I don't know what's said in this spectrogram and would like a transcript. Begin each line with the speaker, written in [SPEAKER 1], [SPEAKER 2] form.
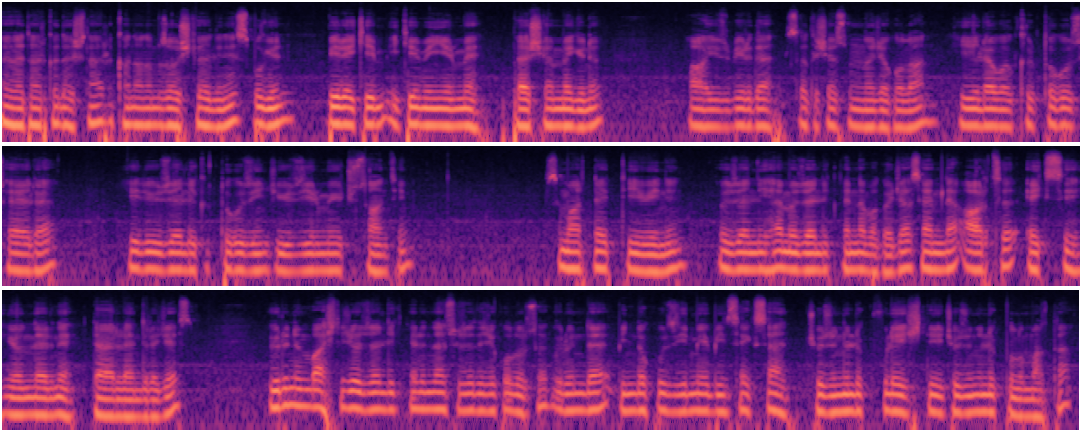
[SPEAKER 1] Evet arkadaşlar kanalımıza hoş geldiniz. Bugün 1 Ekim 2020 Perşembe günü A101'de satışa sunulacak olan E-Level 49 HL 750 49 inç 123 santim Smart LED TV'nin özelliği hem özelliklerine bakacağız hem de artı eksi yönlerini değerlendireceğiz. Ürünün başlıca özelliklerinden söz edecek olursak üründe 1920'ye 1080 çözünürlük Full HD çözünürlük bulunmakta.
